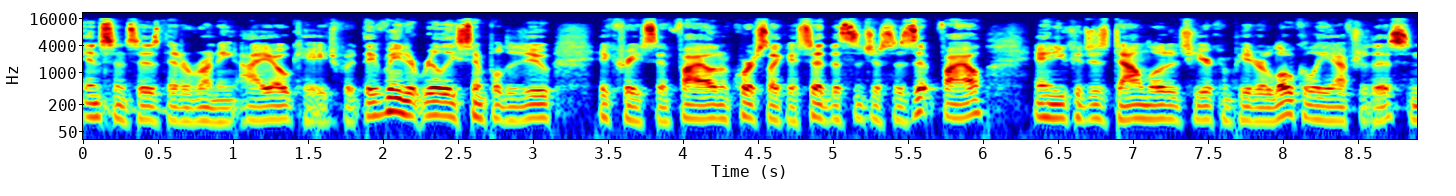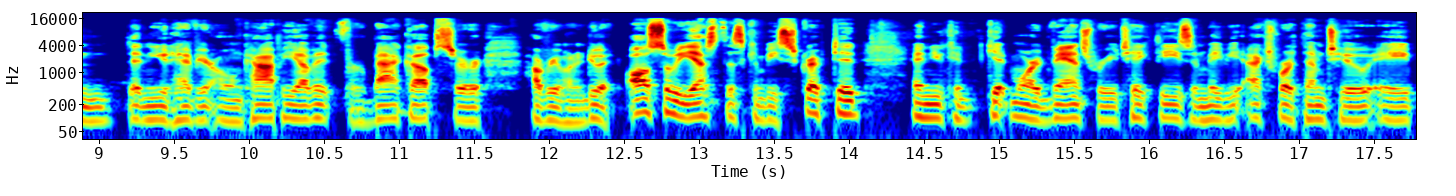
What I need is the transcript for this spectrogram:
instances that are running IO cage, but they've made it really simple to do. It creates that file. And of course, like I said, this is just a zip file and you could just download it to your computer locally after this. And then you'd have your own copy of it for backups or however you want to do it. Also, yes, this can be scripted and you can get more advanced where you take these and maybe export them to a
